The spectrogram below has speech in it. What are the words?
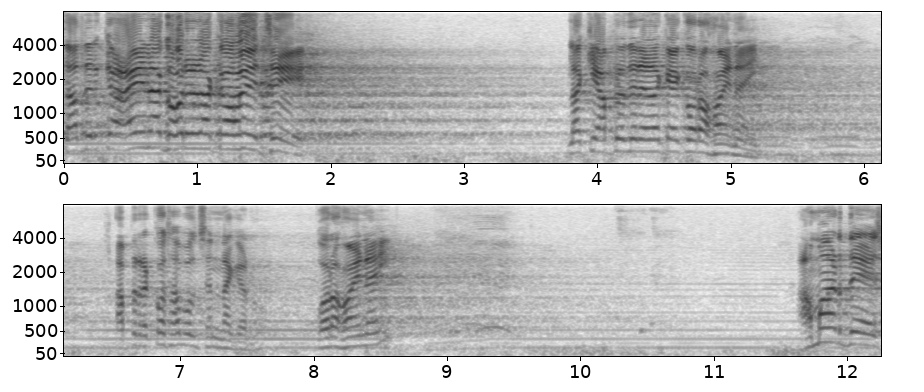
তাদেরকে আয়না ঘরে রাখা হয়েছে। নাকি আপনাদের এলাকায় করা হয় নাই? আপনারা কথা বলছেন না কেন? করা হয় নাই? আমার দেশ,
